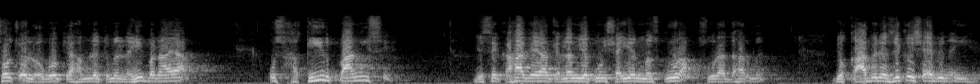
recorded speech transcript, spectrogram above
सोचो लोगों कि हमने तुम्हें नहीं बनाया उस हकीर पानी से, जिसे कहा गया कि लम यकुन शैन मजकूरा सूरह दहर में। जो काबिल ज़िक्र शय भी नहीं है।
